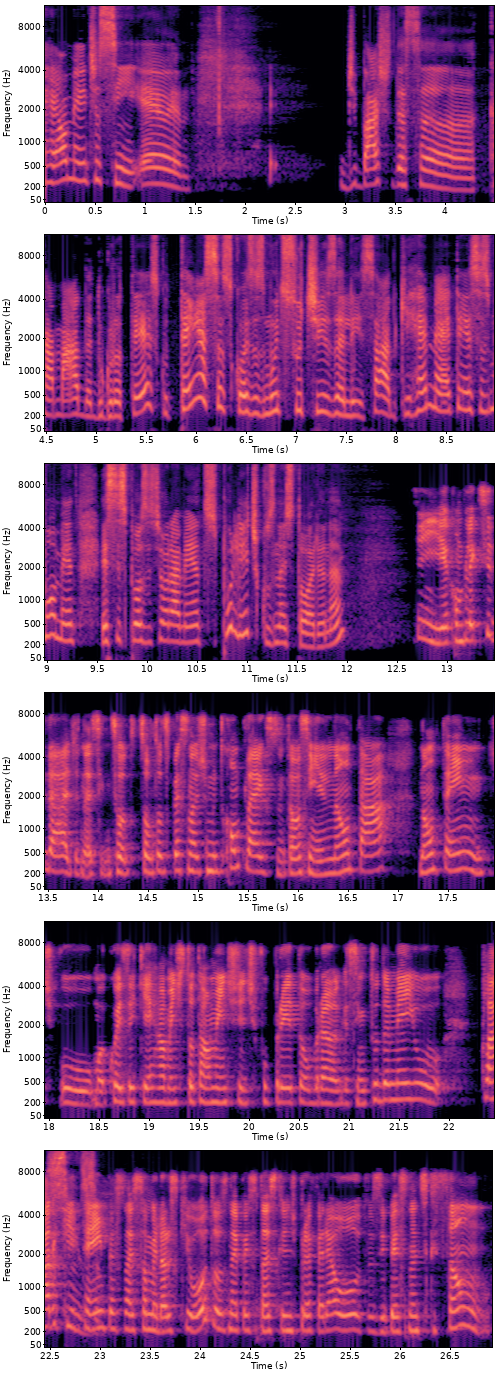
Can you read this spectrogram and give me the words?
realmente, assim, é debaixo dessa camada do grotesco, tem essas coisas muito sutis ali, sabe? Que remetem a esses momentos, esses posicionamentos políticos na história, né? Sim, e a complexidade, né? Assim, são, são todos personagens muito complexos. Então, assim, ele não tá. Não tem, tipo, uma coisa que é realmente totalmente, tipo, preta ou branca, assim. Tudo é meio Claro que Sim, tem personagens que são melhores que outros, né? Personagens que a gente prefere a outros e personagens que são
